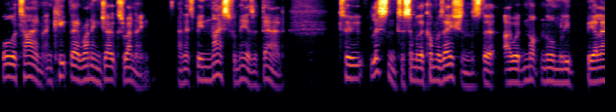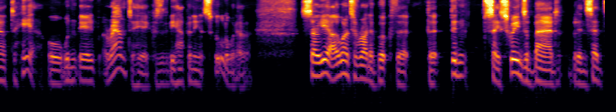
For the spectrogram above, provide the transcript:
all the time and keep their running jokes running. And it's been nice for me as a dad to listen to some of the conversations that I would not normally be allowed to hear or wouldn't be around to hear because it'd be happening at school or whatever. So yeah, I wanted to write a book that that didn't say screens are bad, but instead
